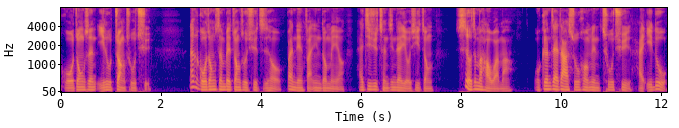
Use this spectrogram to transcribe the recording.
国中生一路撞出去。那个国中生被撞出去之后，半点反应都没有，还继续沉浸在游戏中。是有这么好玩吗？我跟在大叔后面出去，还一路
